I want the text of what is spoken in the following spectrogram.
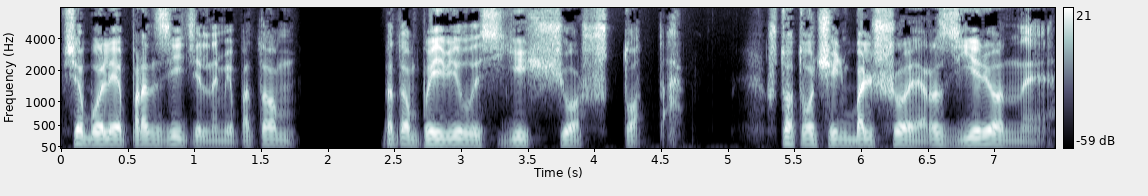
все более пронзительными. Потом Потом появилось еще что-то. Что-то очень большое, разъяренное.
